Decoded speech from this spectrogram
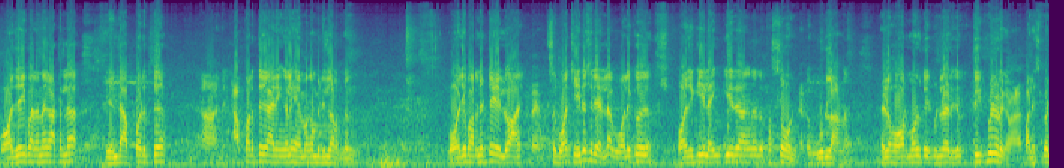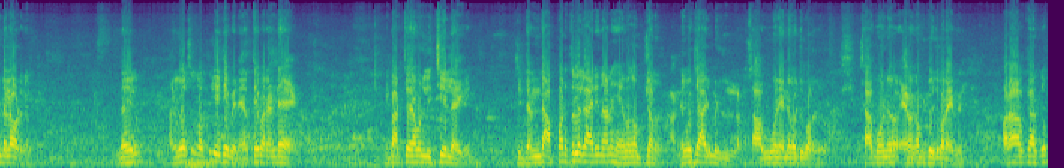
ബോജ ഈ പറയുന്ന കാട്ടിൽ ഇതിന്റെ അപ്പുറത്ത് അപ്പുറത്ത് കാര്യങ്ങൾ ഹേമ കമ്പനിയിൽ നടന്നുണ്ട് ബോജ പറഞ്ഞിട്ടേ ഇല്ല. ബോജ ചെയ്ത ശരിയല്ല. ബോലക്ക് ബോജയ്ക്ക് ഈ ലൈംഗികത അങ്ങനെ ഒരു പ്രശ്നമുണ്ട്. അത് കൂടുതലാണ്. വല്ല ഹോർമോൺ ട്രീറ്റ്മെന്റ് എടുക്കണം ട്രീറ്റ്മെന്റ് എടുക്കണം. പണിഷ്മെന്റ് എല്ലാം എടുക്കണം എന്തായാലും അനിരോസ് കുറച്ച് ലേറ്റ് പോയി നേരത്തെ പറയണ്ടേ. ഇപ്പം അടുത്ത നമ്മൾ ലിച്ചിയല്ലായിരിക്കും ഇതിന്റെ അപ്പുറത്തുള്ള കാര്യമാണ് ഹേമ കമ്മിറ്റിയാണ് അതിനെ കുറിച്ച് ആരും പറ്റില്ലല്ലോ അപ്പം സാബുമോൻ എന്നെ കുറിച്ച് പറഞ്ഞു. സാബുമോന് ഹേമ കമ്മിറ്റി കുറിച്ച് പറയുന്നില്ല. പല ആൾക്കാർക്കും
